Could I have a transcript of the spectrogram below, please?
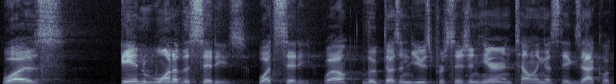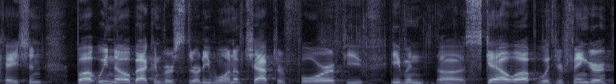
was in one of the cities. What city? Well, Luke doesn't use precision here in telling us the exact location, but we know back in verse 31 of chapter 4, if you even uh, scale up with your finger,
